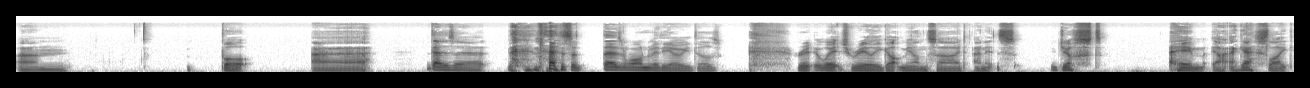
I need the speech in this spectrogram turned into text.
Um, but uh, there's a there's a there's one video he does which really got me on side, and it's just him. I guess like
